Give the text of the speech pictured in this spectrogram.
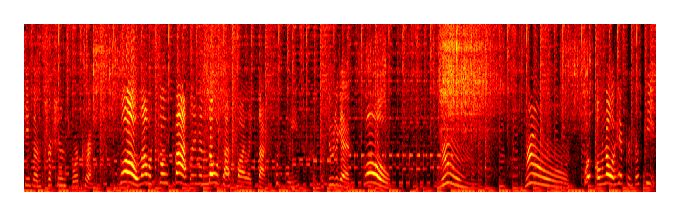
See if the instructions were correct. Whoa, that was so fast. I didn't even know it passed by like that quickly. Let's do it again. Whoa. Vroom. Vroom. Oh no, it hit Princess Peach.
